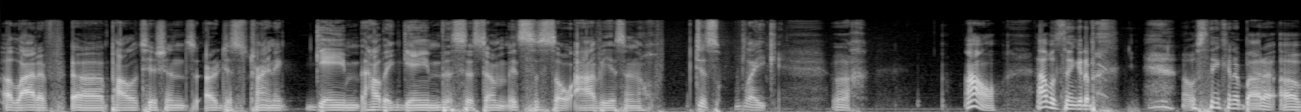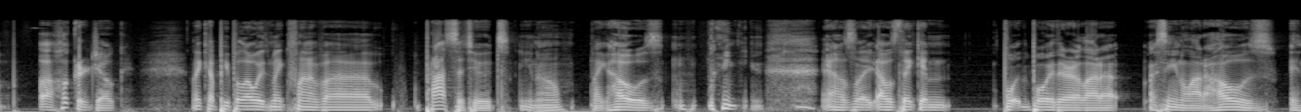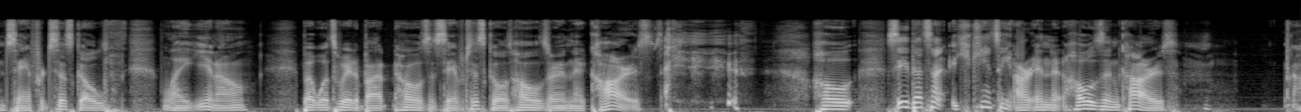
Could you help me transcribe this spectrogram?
a lot of uh, politicians are just trying to game how they game the system. It's just so obvious and just like, ugh. Oh, I was thinking about, I was thinking about a, a, a hooker joke, like how people always make fun of uh, prostitutes, you know, like hoes. and I was like, I was thinking, boy, boy, there are a lot of. I've seen a lot of hoes in San Francisco, like you know, but what's weird about holes in San Francisco is holes are in their cars. Hole, see, that's not you can't say are in their hoes in cars.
